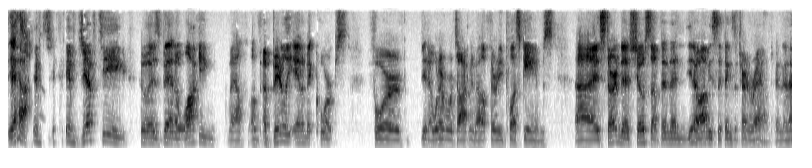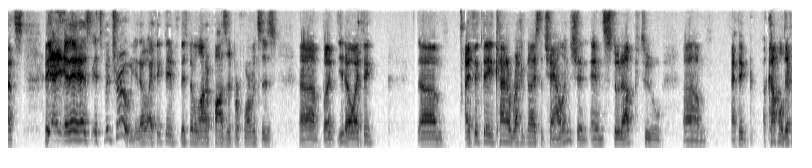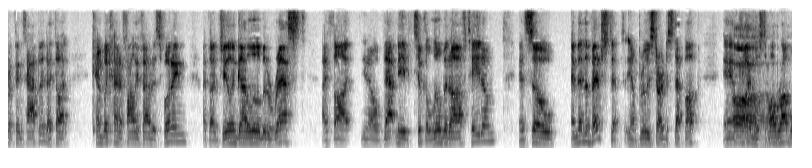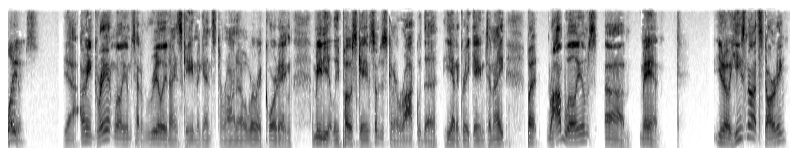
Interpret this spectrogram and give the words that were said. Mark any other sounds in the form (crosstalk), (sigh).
Yeah. (laughs) if, if Jeff Teague, who has been a walking, well, a, a barely animate corpse for, you know, whatever we're talking about, 30 plus games, uh, is starting to show something, then, you know, obviously things have turned around. And then that's, and it has, it's been true. You know, I think they've, there's been a lot of positive performances. Um, but, you know, I think, um, I think they kind of recognized the challenge and, and stood up to. Um, I think a couple different things happened. I thought Kemba kind of finally found his footing. I thought Jalen got a little bit of rest. I thought you know that maybe took a little bit off Tatum, and so and then the bench steps you know really started to step up, and probably most of all Rob Williams. Yeah, I mean Grant Williams had a really nice game against Toronto. We're recording immediately post game, so I'm just gonna rock with the. He had a great game tonight, but Rob Williams, um, man, you know he's not starting,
